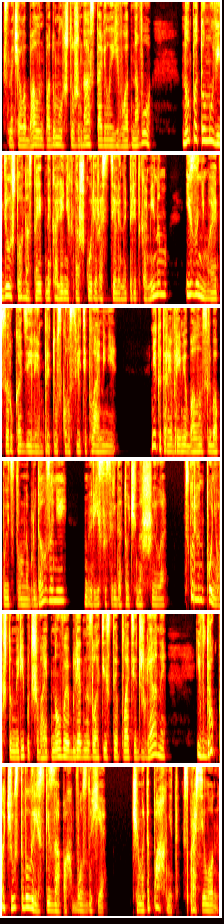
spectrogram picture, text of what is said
Сначала Балан подумал, что жена оставила его одного, но потом увидел, что она стоит на коленях на шкуре, расстеленной перед камином, и занимается рукоделием при тусклом свете пламени. Некоторое время Балан с любопытством наблюдал за ней, Мюри сосредоточенно шила. Вскоре он понял, что Мюри подшивает новое бледно-золотистое платье Джулианы и вдруг почувствовал резкий запах в воздухе. «Чем это пахнет?» — спросил он.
